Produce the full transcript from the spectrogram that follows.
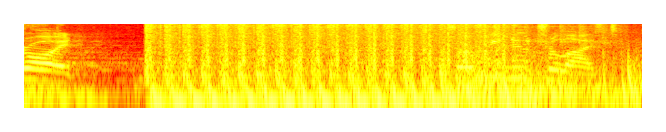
Destroyed. Trophy neutralized.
